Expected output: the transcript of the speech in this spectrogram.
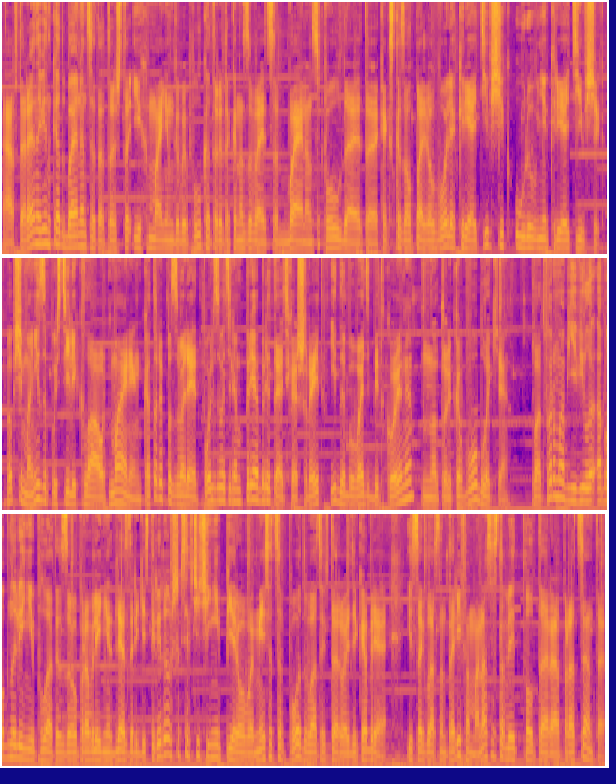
А вторая новинка от Binance это то, что их майнинговый пул, который так и называется Binance Pool, да, это, как сказал Павел Воля, креативщик уровня креативщик. В общем, они запустили Cloud Mining, который позволяет пользователям приобретать хешрейт и добывать биткоины, но только в облаке. Платформа объявила об обнулении платы за управление для зарегистрировавшихся в течение первого месяца по 22 декабря, и согласно тарифам она составляет 1,5%.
